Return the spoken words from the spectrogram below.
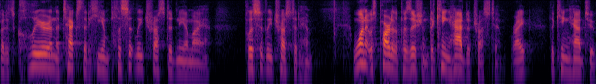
But it's clear in the text that he implicitly trusted Nehemiah, implicitly trusted him. One, it was part of the position. The king had to trust him, right? The king had to.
